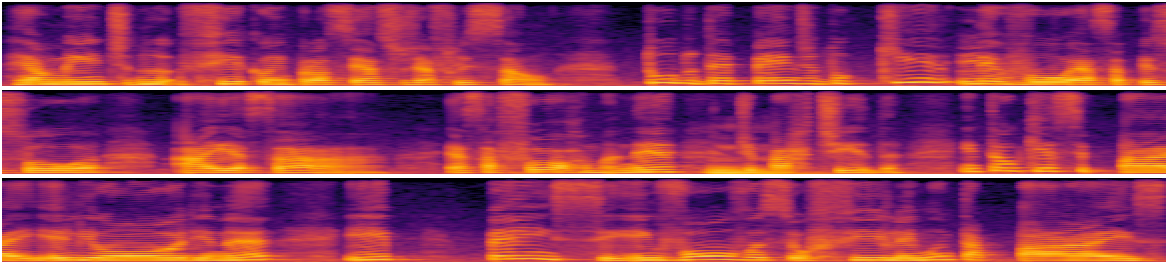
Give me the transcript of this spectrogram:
realmente ficam em processo de aflição. Tudo depende do que levou essa pessoa a essa essa forma, né, uhum. de partida. Então que esse pai ele ore, né, e pense, envolva seu filho em muita paz,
